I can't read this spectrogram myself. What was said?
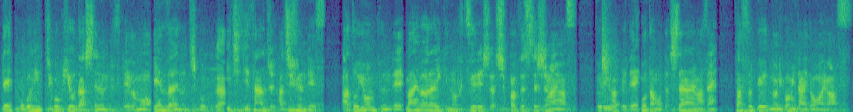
で、ここに時刻表を出してるんですけれども、現在の時刻が1時38分です。あと4分で前原行きの普通列車出発してしまいます。というわけで、もたもたしてられません。早速乗り込みたいと思います。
